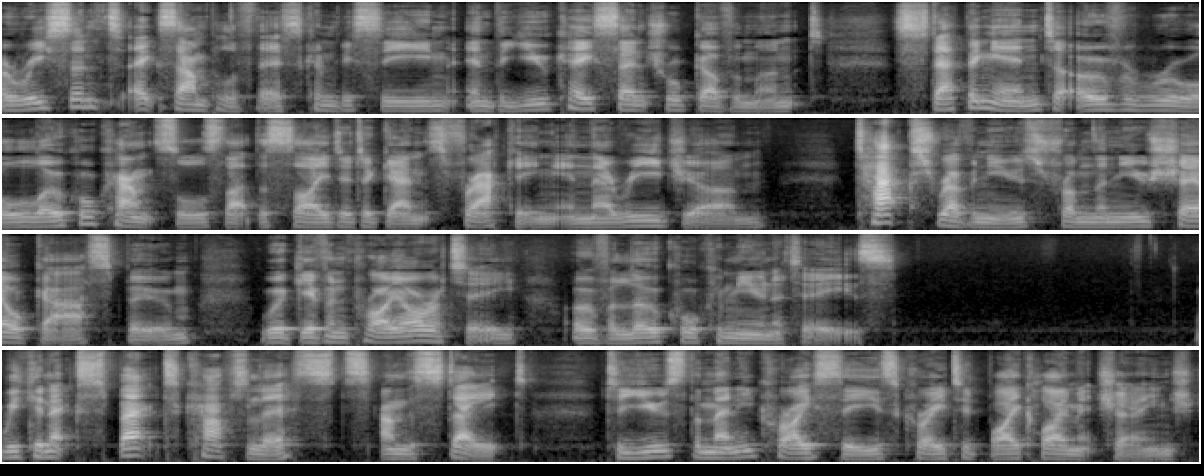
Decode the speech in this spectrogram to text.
a recent example of this can be seen in the UK central government stepping in to overrule local councils that decided against fracking in their region. Tax revenues from the new shale gas boom were given priority over local communities. We can expect capitalists and the state to use the many crises created by climate change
